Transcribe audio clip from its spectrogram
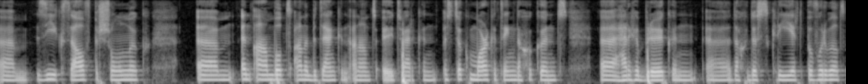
um, zie ik zelf persoonlijk um, een aanbod aan het bedenken en aan het uitwerken. Een stuk marketing dat je kunt uh, hergebruiken. Uh, dat je dus creëert bijvoorbeeld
